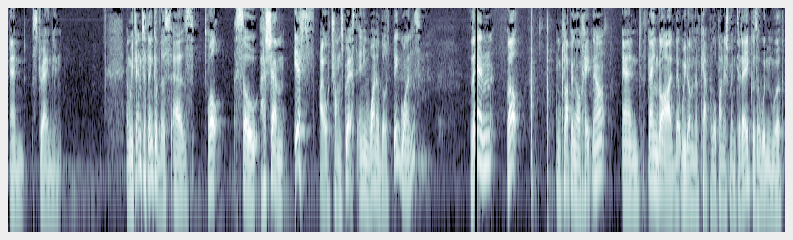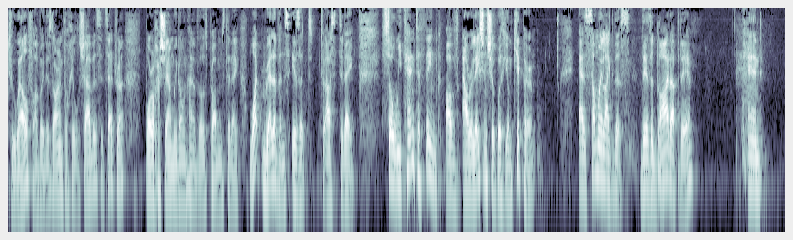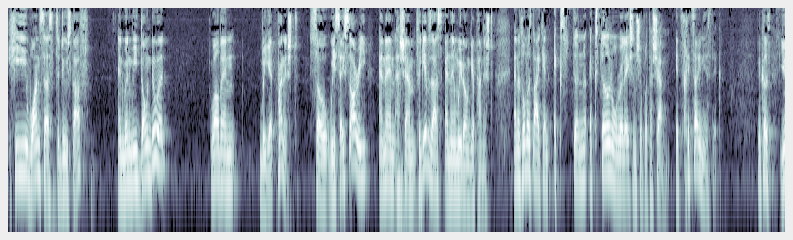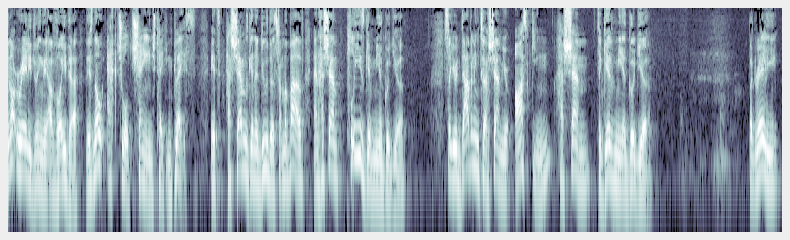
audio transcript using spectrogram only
and strangling. And we tend to think of this as, well, so Hashem, if I transgressed any one of those big ones, then, well, I'm clapping al chait now, and thank God that we don't have capital punishment today because it wouldn't work too well for Avodah Zarah for Chil Shabbos, etc. Baruch Hashem, we don't have those problems today. What relevance is it to us today? So we tend to think of our relationship with Yom Kippur as somewhere like this. There's a God up there, and He wants us to do stuff, and when we don't do it, well then we get punished. So we say sorry, and then Hashem forgives us, and then we don't get punished. And it's almost like an external, external relationship with Hashem. It's chitzoniistic. Because you're not really doing the avoida. There's no actual change taking place. It's Hashem's gonna do this from above, and Hashem, please give me a good year. So you're davening to Hashem, you're asking Hashem to give me a good year. But really,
